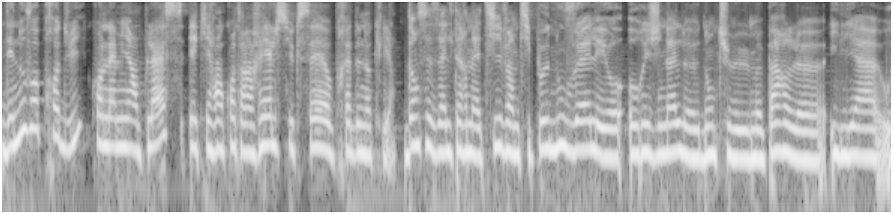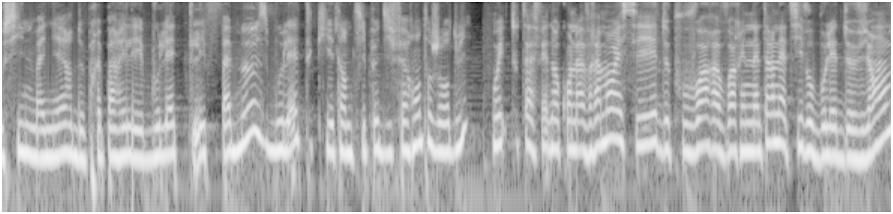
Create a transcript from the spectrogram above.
des nouveaux produits qu'on a mis en place et qui rencontrent un réel succès auprès de nos clients. Dans ces alternatives un petit peu nouvelles et originales dont tu me parles, il y a aussi une manière de préparer les boulettes, les fameuses boulettes, qui est un petit peu différente aujourd'hui? Oui, tout à fait. Donc on a vraiment essayé de pouvoir avoir une alternative aux boulettes de viande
